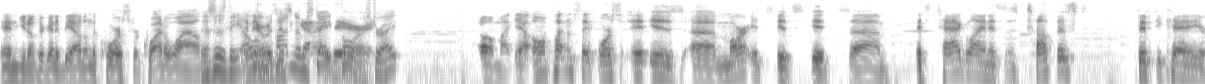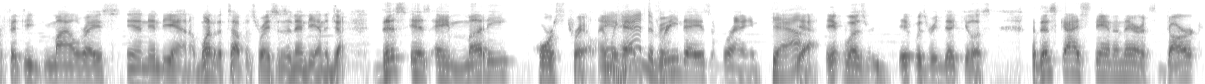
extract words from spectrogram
and you know they're going to be out on the course for quite a while. This is the and Owen Putnam State there. Forest, right? Oh my, yeah, Owen Putnam State Forest. It is uh, Mar. It's it's it's um, its tagline is the toughest 50k or 50 mile race in Indiana. One of the toughest races in Indiana. This is a muddy horse trail, and it we had, had three be. days of rain. Yeah, yeah, it was it was ridiculous. But this guy's standing there. It's dark.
